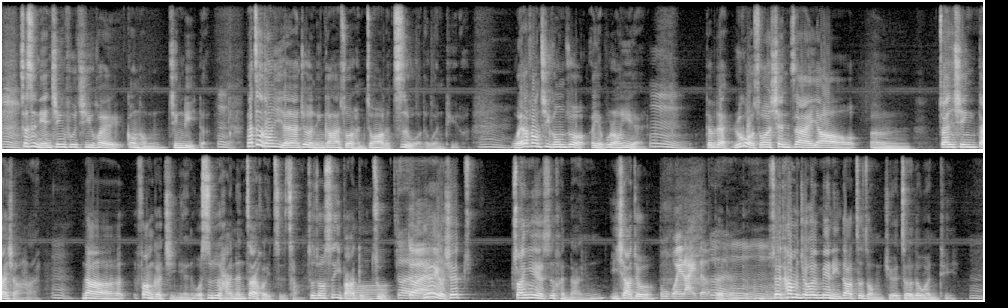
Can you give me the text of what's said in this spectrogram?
嗯，这是年轻夫妻会共同经历的。嗯，那这个东西仍然就是您刚才说的很重要的自我的问题了。嗯，我要放弃工作、呃也不容易耶，嗯，对不对？如果说现在要嗯专心带小孩，嗯，那放个几年，我是不是还能再回职场？这都是一把赌注。哦对对因为有些专业是很难一下就补回来的，对对对对，所以他们就会面临到这种抉择的问题。嗯，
